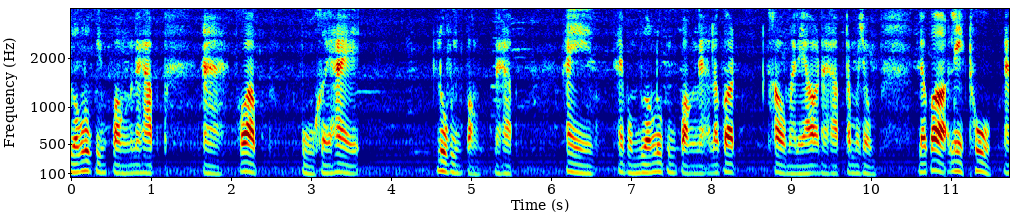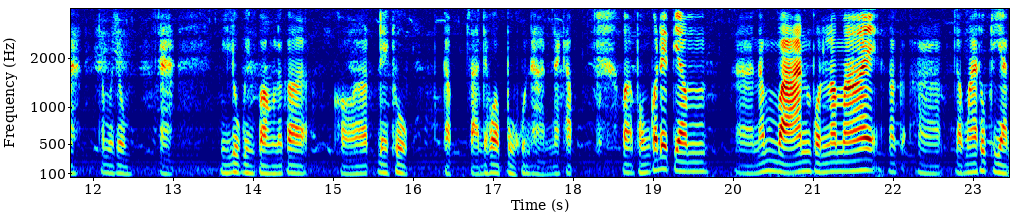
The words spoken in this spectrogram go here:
ล้วงลูกปิงปองนะครับ อ่าเพราะว่าปู่เคยให้ลูกปิงปองนะครับ ให้ให้ผมล้วงลูกปิงปองเนี่ยแล้วก็เข้ามาแล้วนะครับท่านผู้ชม แล้วก็เลขทูบนะท่านผู้ชมอ่ามีลูกปิงปองแล้วก็ขอเลขถูกกับสารเจ้าพ่อปู่คุณหารนะครับว่าผมก็ได้เตรียมน้ำหวานผลไม้แล้วก็ดอกไม้ทุบเทียน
